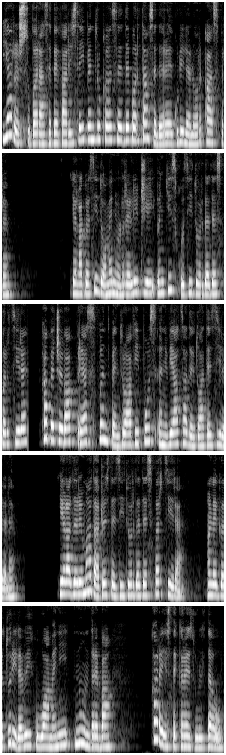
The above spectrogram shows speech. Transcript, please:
iarăși supărase pe farisei pentru că se depărtase de regulile lor aspre. El a găsit domeniul religiei închis cu ziduri de despărțire ca pe ceva prea sfânt pentru a fi pus în viața de toate zilele. El a dărâmat aceste ziduri de despărțire. În legăturile lui cu oamenii nu întreba care este crezul tău,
